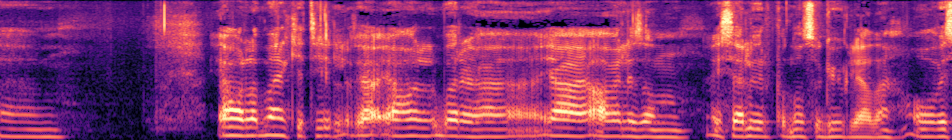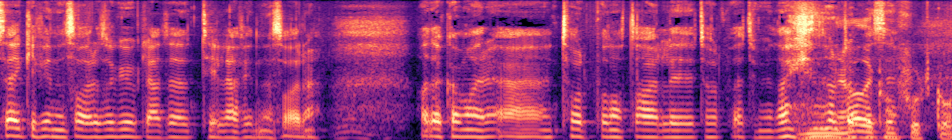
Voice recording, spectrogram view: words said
Um, jeg har lagt merke til jeg, jeg har bare Jeg er veldig sånn Hvis jeg lurer på noe, så googler jeg det. Og hvis jeg ikke finner svaret, så googler jeg det til jeg finner svaret. Og det kan være eh, tolv på natta eller tolv på ettermiddagen. ja, det kan fort gå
